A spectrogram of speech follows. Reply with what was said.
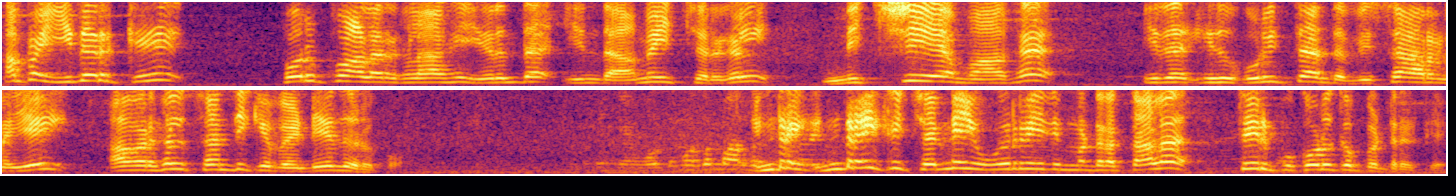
அப்ப இதற்கு பொறுப்பாளர்களாக இருந்த இந்த அமைச்சர்கள் நிச்சயமாக இத இது குறித்த அந்த விசாரணையை அவர்கள் சந்திக்க வேண்டியது இருக்கும். இன்றை இன்றைக்கு சென்னை உயர்நீதிமன்றத்தால தீர்ப்பு கொடுக்கப்பட்டிருக்கு.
